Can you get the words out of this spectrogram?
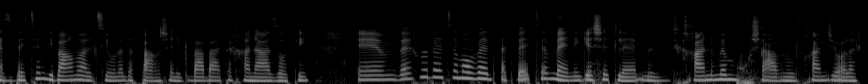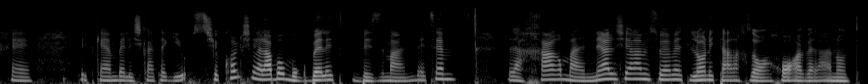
אז בעצם דיברנו על ציון הדפ"ר שנקבע בתחנה הזאת, אמ, ואיך זה בעצם עובד. את בעצם אה, ניגשת למבחן ממוחשב, מבחן שהולך אה, להתקיים בלשכת הגיוס, שכל שאלה בו מוגבלת בזמן. בעצם לאחר מענה על שאלה מסוימת לא ניתן לחזור אחורה ולענות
